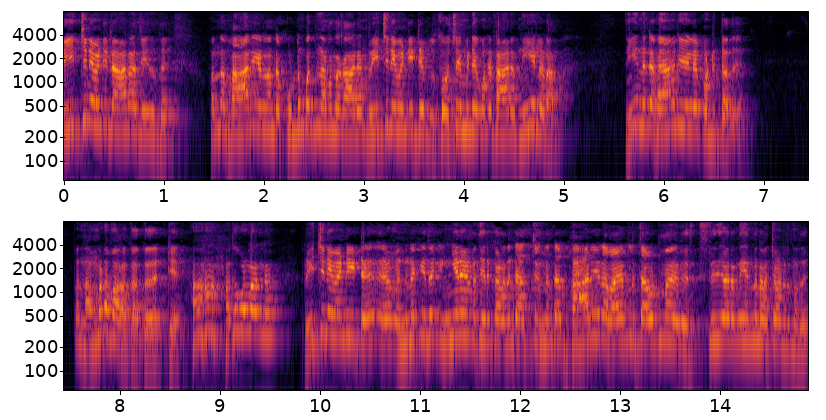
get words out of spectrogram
റീച്ചിന് വേണ്ടിയിട്ട് ആരാ ചെയ്തത്? സ്വന്തം ഭാര്യ നിന്റെ കുടുംബത്തിൽ നടന്ന കാര്യം റീച്ചിന് വേണ്ടിയിട്ട് സോഷ്യൽ മീഡിയ കൊണ്ടിട്ട് ആരും നീയല്ലടാ. നീ നിന്റെ ഫാമിലിയല്ലേ കൊണ്ടിട്ടത്? ഇപ്പം നമ്മുടെ ഭാഗത്താണ് തെറ്റ്. ആ ഹാ അത് കൊള്ളാമല്ലോ റീച്ചിന് വേണ്ടിയിട്ട് നിനക്ക് ഇത് ഇങ്ങനെയാണ് തീർക്കാറ് നിന്റെ അച്ഛൻ നിന്റെ ഭാര്യയുടെ വയറിൽ ചവിട്ടുന്ന സ്ഥിതി വരെ നീ എന്തിനാണ് വെച്ചോണ്ടിരുന്നത്?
